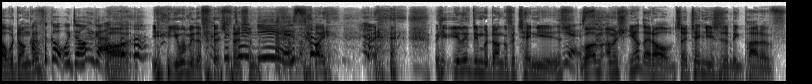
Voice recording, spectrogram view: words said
oh, Wodonga. I forgot Wodonga. Oh, you, you wouldn't be the first For person. 10 years. Oh, I, you lived in Wodonga for 10 years. Yes. Well, I'm, I'm, you're not that old, so 10 years is a big part of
